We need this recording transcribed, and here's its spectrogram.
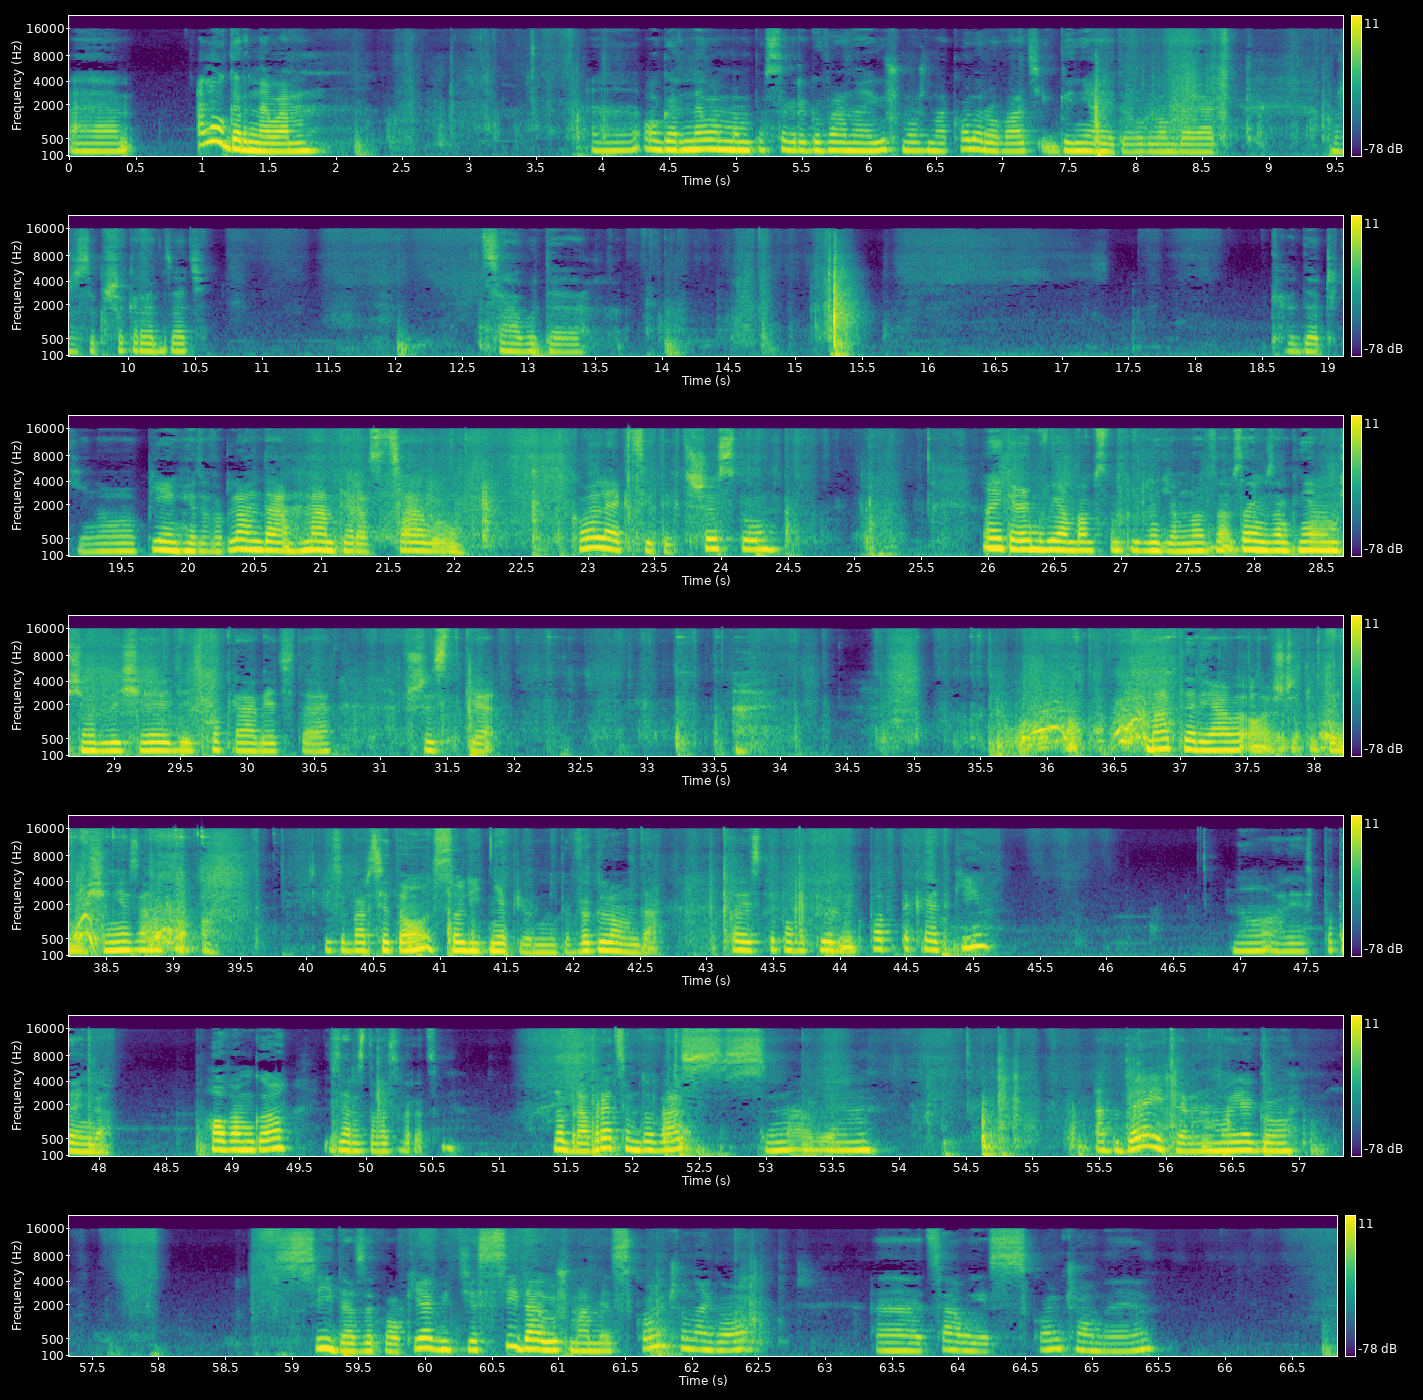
Um, ale ogarnęłam. E, ogarnęłam, mam posegregowane, już można kolorować genialnie to wygląda, jak może sobie przekręcać całe te kredeczki. No pięknie to wygląda. Mam teraz całą kolekcję tych 300. No i tak jak mówiłam Wam z tym no zanim zamkniemy musimy tutaj siedzieć, poprawiać te wszystkie materiały. O, jeszcze tutaj mi się nie zamknął. O. I zobaczcie, to solidnie piórnik wygląda. To jest typowy piórnik pod te kredki. No, ale jest potęga. Chowam go i zaraz do Was wracam. Dobra, wracam do Was z małym update'em mojego Sida z epoki. Jak widzicie, Sida już mamy skończonego. E, cały jest skończony.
